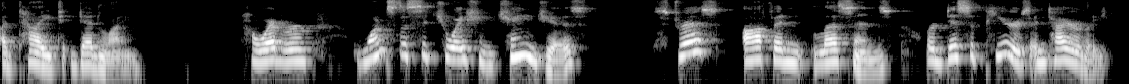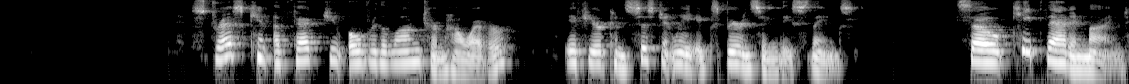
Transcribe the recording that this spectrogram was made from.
a tight deadline. However, once the situation changes, stress often lessens or disappears entirely. Stress can affect you over the long term, however, if you're consistently experiencing these things. So keep that in mind.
